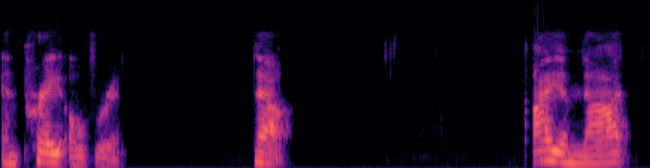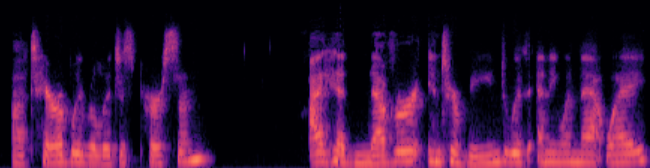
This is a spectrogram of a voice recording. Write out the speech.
and pray over it. Now, I am not a terribly religious person. I had never intervened with anyone that way.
